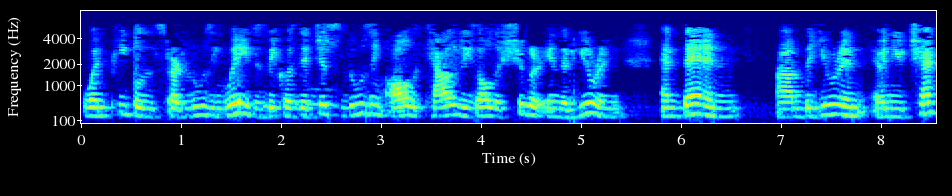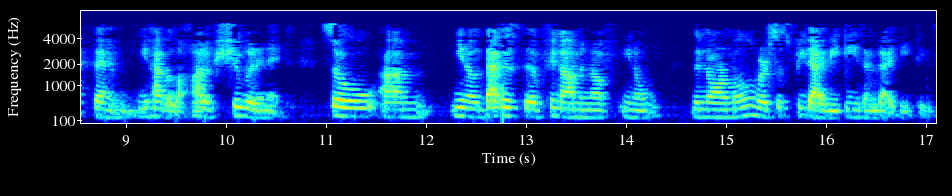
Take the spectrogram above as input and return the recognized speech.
when people start losing weight is because they're just losing all the calories, all the sugar in their urine, and then um, the urine, when you check them, you have a lot of sugar in it. So, um, you know, that is the phenomenon of, you know, the normal versus pre-diabetes and diabetes.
